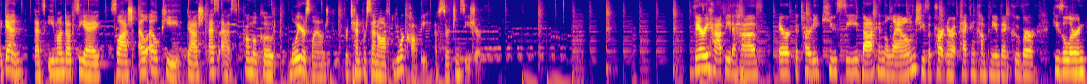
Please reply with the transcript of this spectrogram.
Again, that's emond.ca slash LLP-SS promo code Lawyers Lounge for 10% off your copy of Search and Seizure. Very happy to have Eric Gottardi, QC, back in the lounge. He's a partner at Peck and Company in Vancouver. He's a learned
